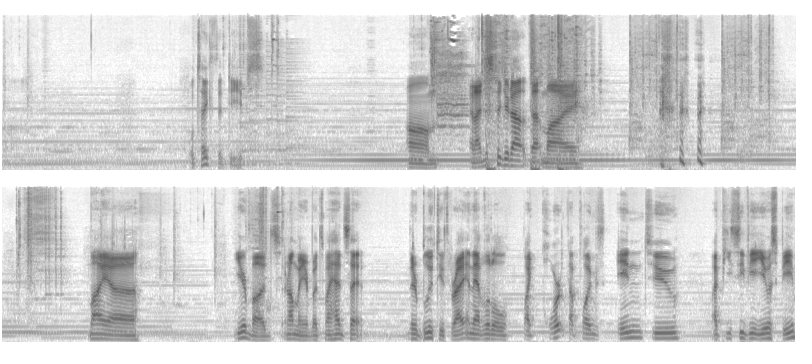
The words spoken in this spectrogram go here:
Um, we'll take the deeps. Um, and I just figured out that my my uh earbuds, or not my earbuds, my headset they're Bluetooth, right? And they have a little like port that plugs into my PC via USB.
